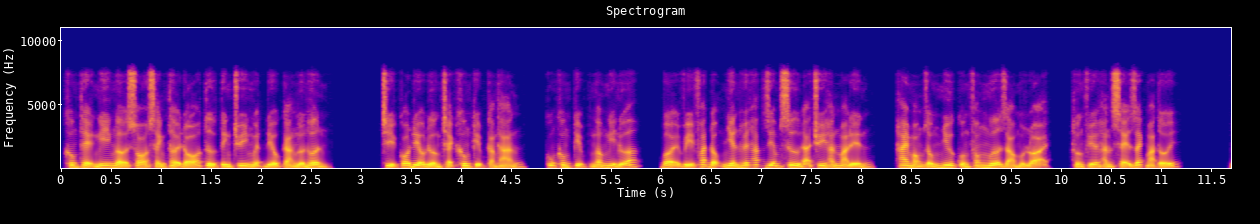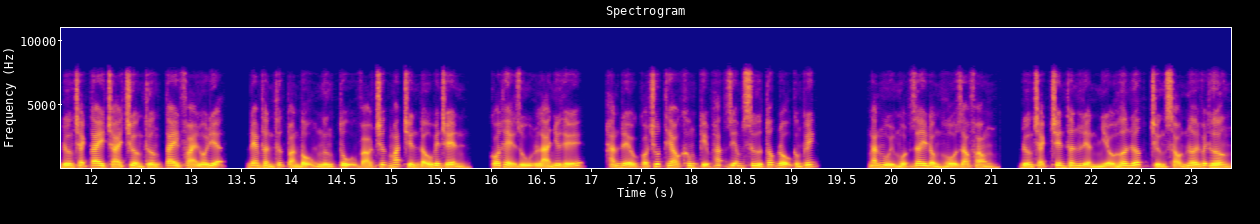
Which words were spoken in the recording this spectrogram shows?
không thể nghi ngờ so sánh thời đó tử tinh truy nguyệt điều càng lớn hơn. Chỉ có điều đường trạch không kịp cảm thán, cũng không kịp ngẫm nghĩ nữa, bởi vì phát động nhiên huyết hắc diễm sư đã truy hắn mà đến, hai móng giống như cuồng phong mưa rào một loại, hướng phía hắn xé rách mà tới. Đường trạch tay trái trường thương tay phải lôi điện, đem thần thức toàn bộ ngưng tụ vào trước mắt chiến đấu bên trên, có thể dù là như thế, hắn đều có chút theo không kịp hắc diễm sư tốc độ công kích. Ngắn ngủi một giây đồng hồ giao phong, đường trạch trên thân liền nhiều hơn ước chừng sáu nơi vết thương.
